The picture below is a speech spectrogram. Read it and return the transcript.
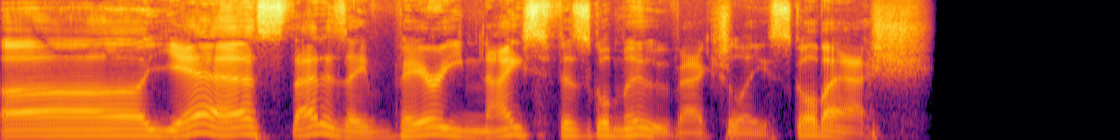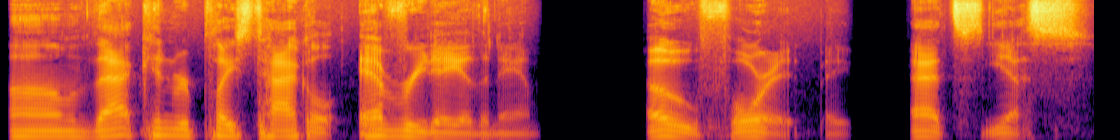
Uh, yes, that is a very nice physical move, actually. Skull Bash. Um, that can replace tackle every day of the damn. Oh, for it, baby. That's yes.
